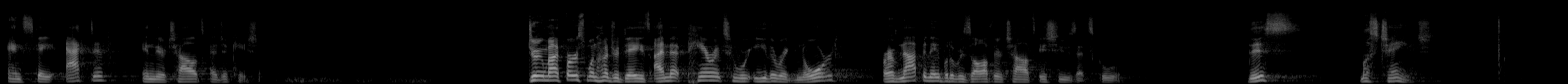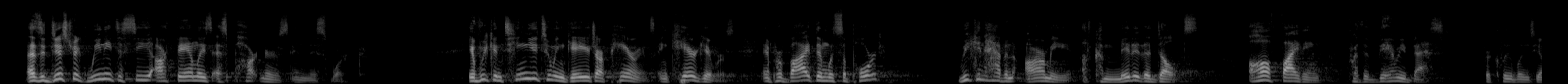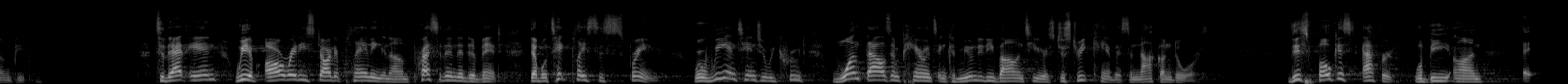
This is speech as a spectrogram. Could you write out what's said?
and stay active in their child's education. During my first 100 days, I met parents who were either ignored or have not been able to resolve their child's issues at schools. This must change. As a district, we need to see our families as partners in this work. If we continue to engage our parents and caregivers and provide them with support, we can have an army of committed adults all fighting for the very best for Cleveland's young people. To that end, we have already started planning an unprecedented event that will take place this spring, where we intend to recruit 1,000 parents and community volunteers to street canvass and knock on doors. This focused effort will be on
